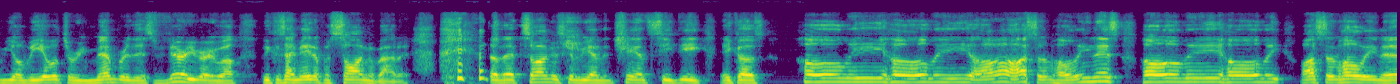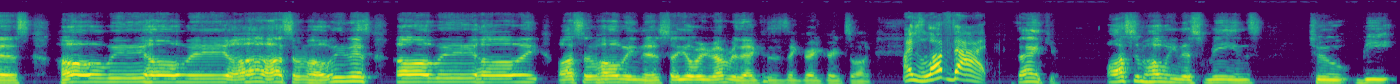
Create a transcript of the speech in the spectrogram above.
you'll be able to remember this very very well because I made up a song about it. so that song is going to be on the Chants CD. It goes, "Holy, holy, awesome holiness, holy, holy, awesome holiness, holy, holy, awesome holiness, holy, holy, awesome holiness." So you'll remember that because it's a great great song. I love that. Thank you. Awesome holiness means to be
